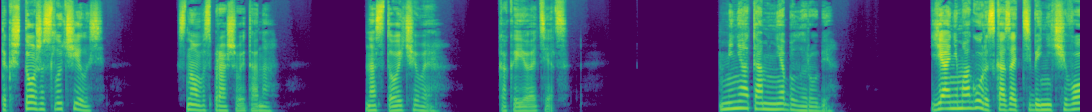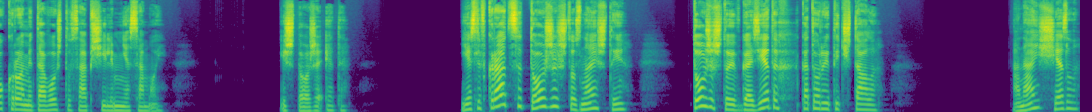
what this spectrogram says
«Так что же случилось?» — снова спрашивает она. Настойчивая, как ее отец. «Меня там не было, Руби». Я не могу рассказать тебе ничего, кроме того, что сообщили мне самой. И что же это? Если вкратце, то же, что знаешь ты. То же, что и в газетах, которые ты читала. Она исчезла.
